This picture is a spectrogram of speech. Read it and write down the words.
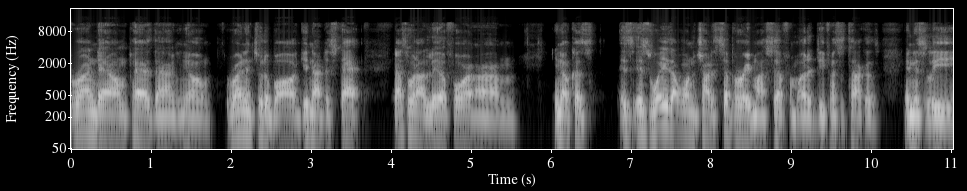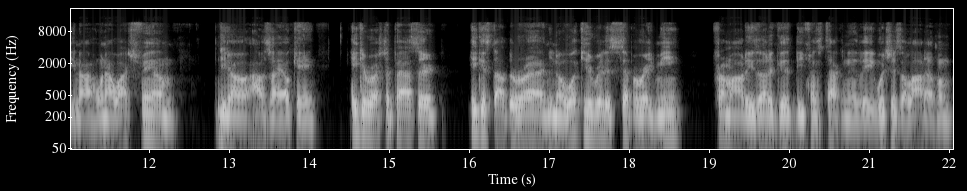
run down, pass down, you know, running to the ball, getting out the stat. That's what I live for. Um, you know, because it's, it's ways I want to try to separate myself from other defensive tackles in this league. You know, when I watch film, you know, I was like, okay, he can rush the passer. He can stop the run. You know, what can really separate me from all these other good defensive tackles in the league, which is a lot of them.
